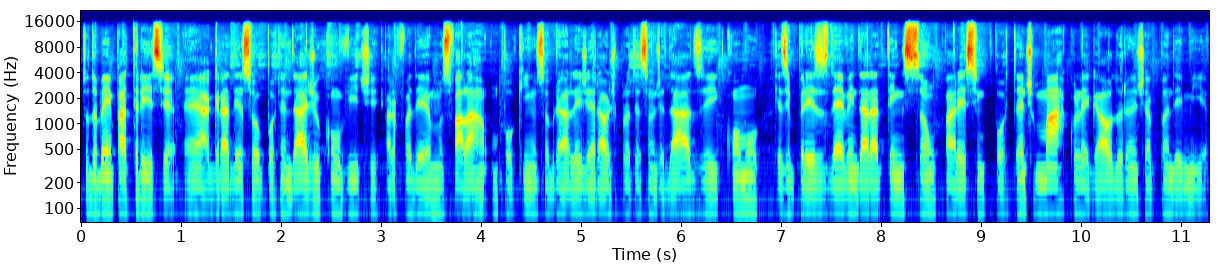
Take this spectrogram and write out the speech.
Tudo bem, Patrícia. É, agradeço a oportunidade e o convite para podermos falar um pouquinho sobre a Lei Geral de Proteção de Dados e como as empresas devem dar atenção para esse importante marco legal durante a pandemia.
